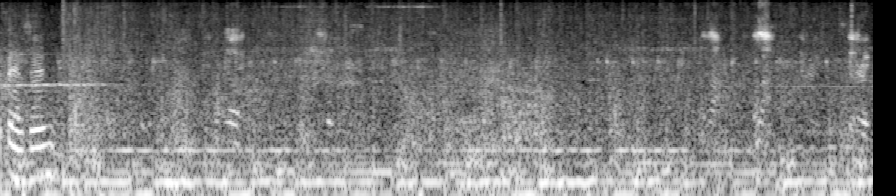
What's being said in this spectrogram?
defensive. Considering. Eh?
